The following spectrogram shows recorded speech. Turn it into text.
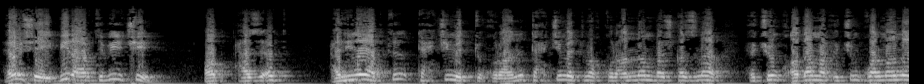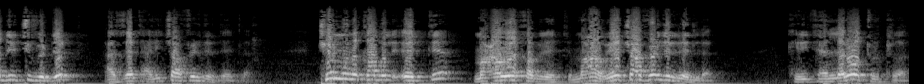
Her şey bir artı bir iki. Hazret Ali ne yaptı? Tehkim etti Kur'an'ı. Tehkim etmek Kur'an'dan başkasına hüküm, adama hüküm koymak nedir? Küfürdür. Hazret Ali kafirdir dediler. Kim bunu kabul etti? Muaviye kabul etti. Muaviye kafirdir dediler. Kriterleri oturttular.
